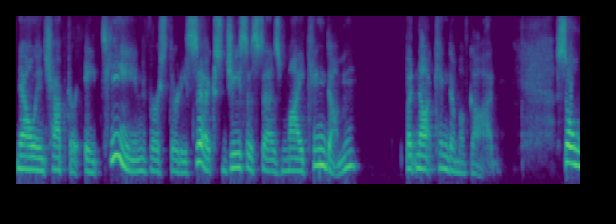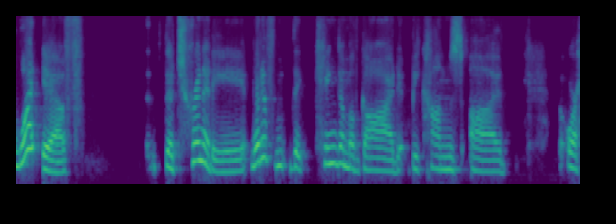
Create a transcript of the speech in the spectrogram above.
Now in chapter 18, verse 36, Jesus says, my kingdom, but not kingdom of God. So what if the Trinity, what if the kingdom of God becomes, uh, or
